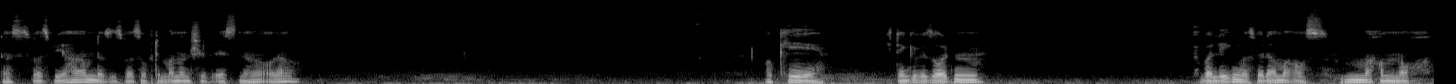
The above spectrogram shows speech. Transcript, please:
Das ist, was wir haben, das ist, was auf dem anderen Schiff ist, ne, oder? Okay. Ich denke, wir sollten überlegen, was wir da mal aus machen noch.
